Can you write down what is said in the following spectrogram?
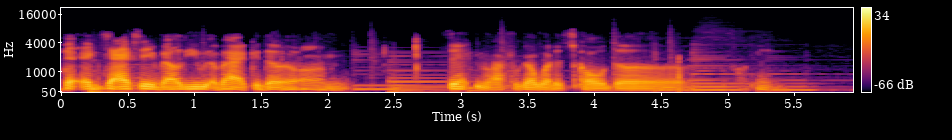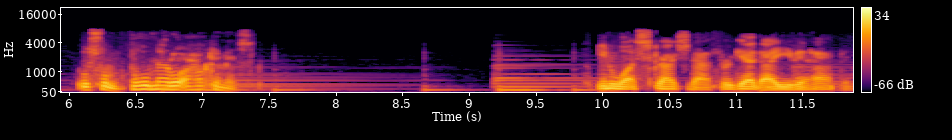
the exact same value back the um thing. I forgot what it's called. The fucking it was from Full Metal Alchemist. You know what? Scratch that. Forget that even happened.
